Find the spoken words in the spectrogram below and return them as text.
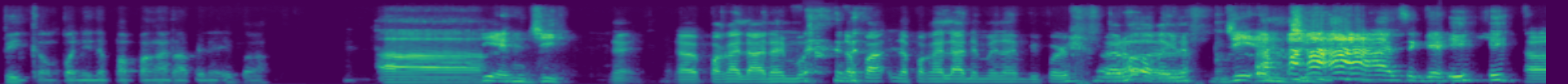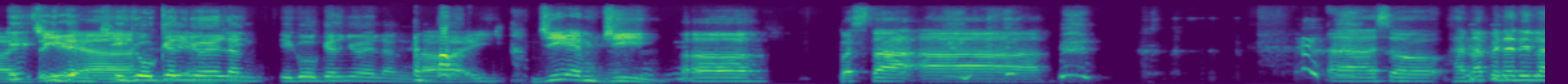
big company na papangarapin ng iba. Uh, GMG. Na, na pangalanan mo na, pa, na pangalanan mo na before pero okay lang GMG sige I, i, uh, i, sige, i, uh, i-google nyo lang i-google nyo lang uh, GMG uh, basta uh, uh, so hanapin na nila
